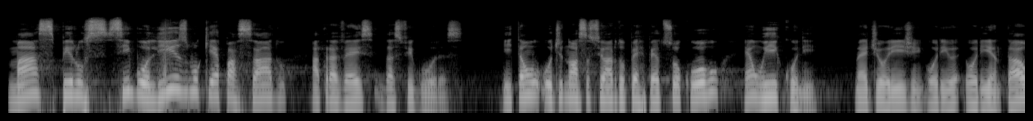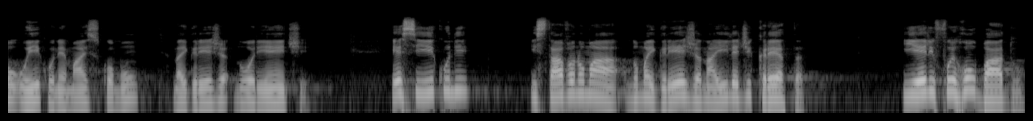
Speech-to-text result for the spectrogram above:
mas pelo simbolismo que é passado através das figuras. Então, o de Nossa Senhora do Perpétuo Socorro é um ícone né, de origem ori oriental, o ícone é mais comum na igreja no Oriente. Esse ícone estava numa, numa igreja na ilha de Creta e ele foi roubado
